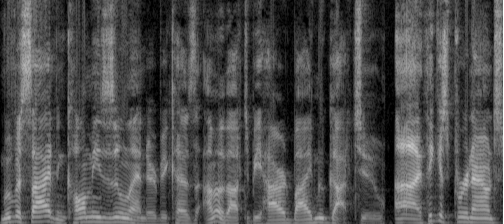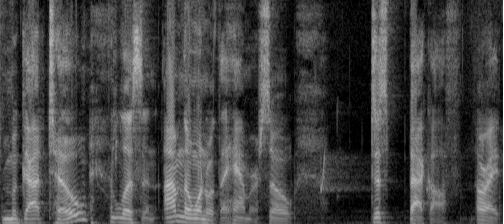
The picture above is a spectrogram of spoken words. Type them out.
move aside and call me Zoolander because I'm about to be hired by Mugatu. Uh, I think it's pronounced Mugato. Listen, I'm the one with the hammer, so just back off. All right.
